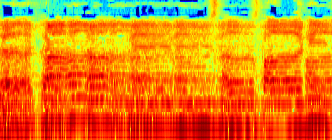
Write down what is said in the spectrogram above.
رکھا گئے مصطفیٰ نے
